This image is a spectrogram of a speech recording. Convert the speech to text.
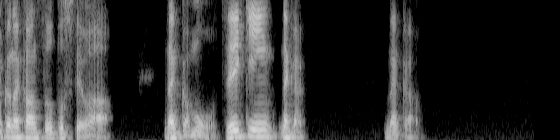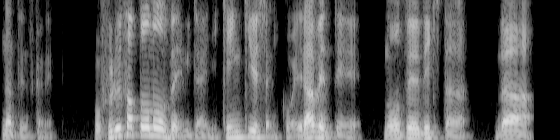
直な感想としては、なんかもう税金、なんか、なんか、なんていうんですかね、こうふるさと納税みたいに研究者にこう選べて納税できたら、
